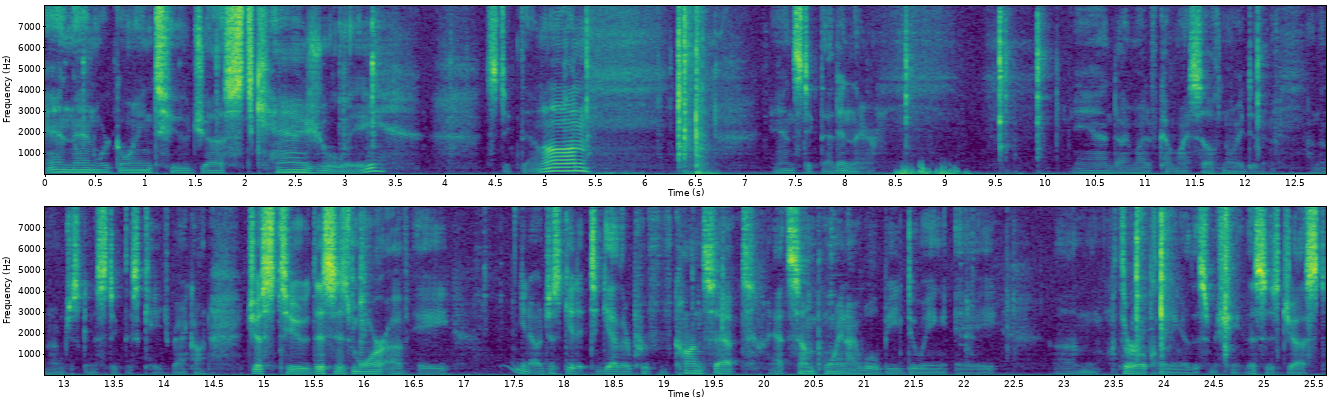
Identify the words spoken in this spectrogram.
And then we're going to just casually stick that on and stick that in there. And I might have cut myself. No, I didn't. And then I'm just going to stick this cage back on. Just to, this is more of a you know, just get it together, proof of concept. At some point, I will be doing a um, thorough cleaning of this machine. This is just,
